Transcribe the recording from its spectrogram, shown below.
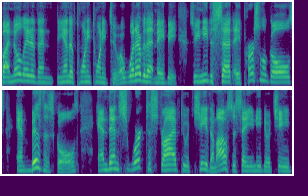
by no later than the end of 2022 or whatever that may be. So you need to set a personal goals and business goals and then work to strive to achieve them. I also say you need to achieve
